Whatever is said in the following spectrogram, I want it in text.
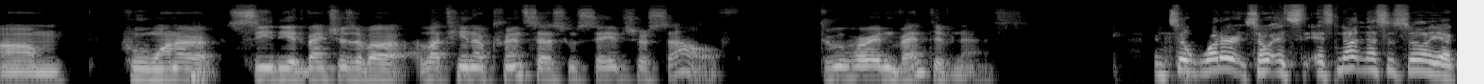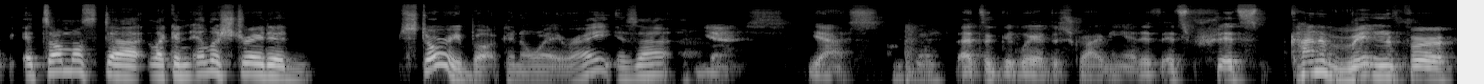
um, who want to see the adventures of a Latina princess who saves herself through her inventiveness. And so, what are so it's it's not necessarily a it's almost uh, like an illustrated storybook in a way, right? Is that? Yes. Yes. Okay. That's a good way of describing it. It's it's it's kind of written for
